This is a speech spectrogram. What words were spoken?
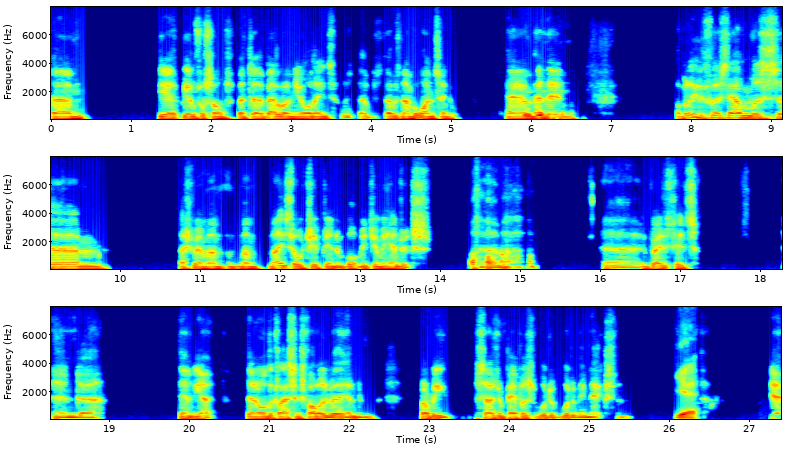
Um, yeah, beautiful songs. But uh, Battle of New Orleans was that was that was number one single. Um, and then I believe the first album was um, actually my, my mates all chipped in and bought me Jimi Hendrix, um, uh, greatest hits, and uh, then yeah, then all the classics followed, and probably Sergeant Pepper's would have would have been next. Yeah, yeah.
